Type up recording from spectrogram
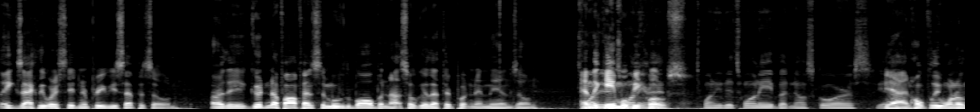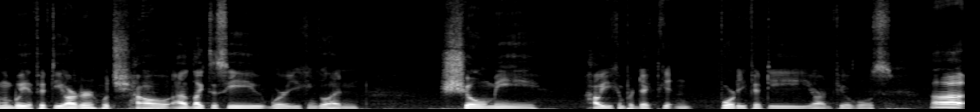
exactly what I said in a previous episode. Are they a good enough offense to move the ball, but not so good that they're putting it in the end zone? And the 20 game will be 20, right? close. Twenty to twenty, but no scores. Yeah. and hopefully one of them will be a 50 yarder, which how I'd like to see where you can go ahead and show me how you can predict getting 40, 50 yard field goals. Uh,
